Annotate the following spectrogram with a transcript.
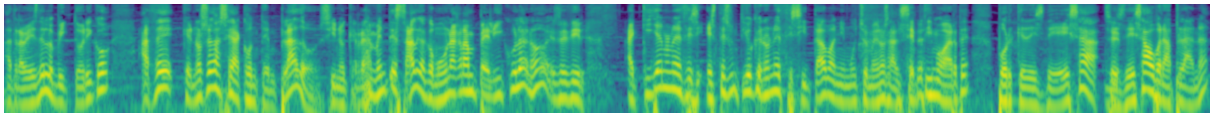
a través de lo pictórico hace que no solo sea contemplado, sino que realmente salga como una gran película, ¿no? Es decir, aquí ya no necesita. Este es un tío que no necesitaba ni mucho menos al séptimo arte, porque desde esa, Sí. desde esa obra plana,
